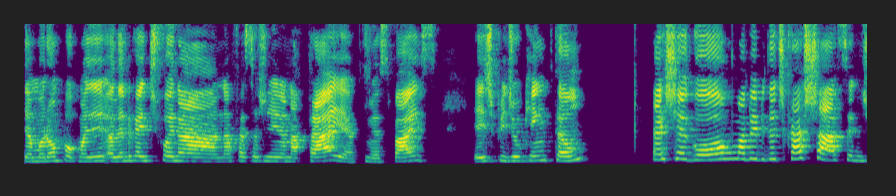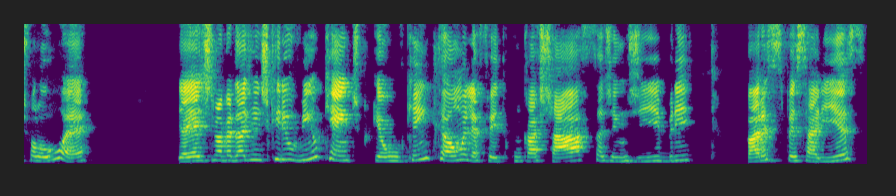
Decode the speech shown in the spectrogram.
Demorou um pouco, mas eu lembro que a gente foi na, na festa junina na praia com meus pais, e a gente pediu quentão, aí chegou uma bebida de cachaça, e a gente falou, ué. E aí a gente, na verdade, a gente queria o vinho quente, porque o quentão, ele é feito com cachaça, gengibre, várias especiarias,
